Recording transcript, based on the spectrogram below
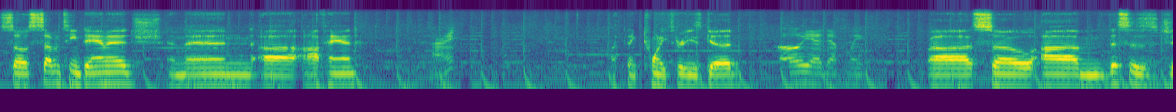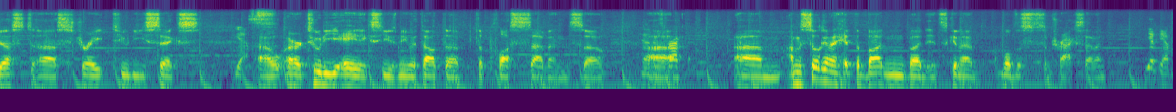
So 17 damage, and then uh, offhand, All right. I think 23 is good. Oh yeah, definitely. Uh, so um, this is just uh, straight 2d6 Yes. uh, or 2d8, excuse me, without the the plus seven. So That's uh, um, I'm still gonna hit the button, but it's gonna we'll just subtract seven. Yep, yep.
